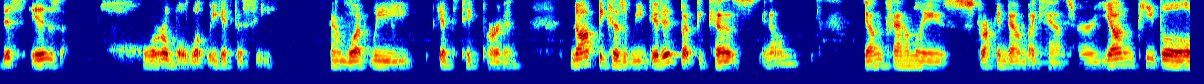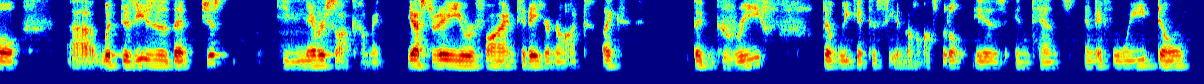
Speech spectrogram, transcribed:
this is horrible what we get to see and what we get to take part in. Not because we did it, but because, you know, young families struck and down by cancer, young people uh, with diseases that just you never saw coming. Yesterday you were fine, today you're not. Like the grief that we get to see in the hospital is intense. And if we don't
